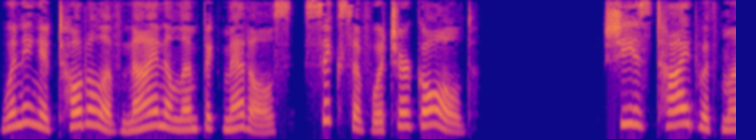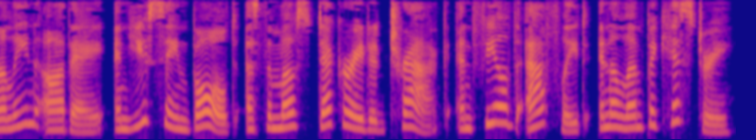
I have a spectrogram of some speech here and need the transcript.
winning a total of nine Olympic medals, six of which are gold. She is tied with Merlene Ottey and Usain Bolt as the most decorated track and field athlete in Olympic history.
